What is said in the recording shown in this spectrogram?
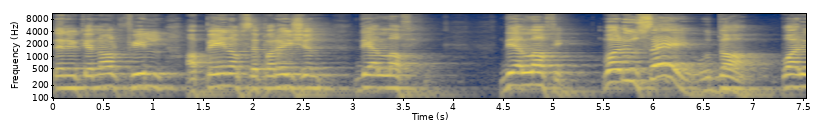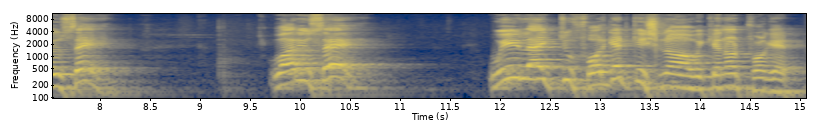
Then you cannot feel a pain of separation. They are laughing. They are laughing. What do you say, Uddhav? What do you say? What do you say? We like to forget Krishna, we cannot forget.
